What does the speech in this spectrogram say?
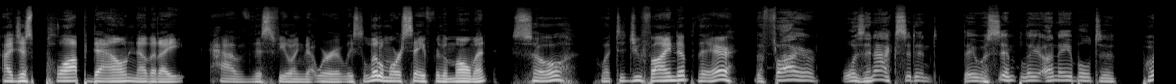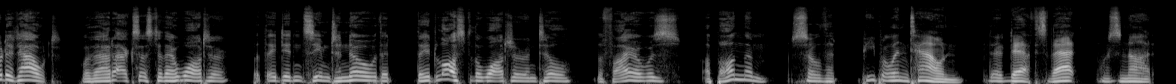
I just plop down now that I have this feeling that we're at least a little more safe for the moment. So, what did you find up there? The fire was an accident. They were simply unable to put it out without access to their water, but they didn't seem to know that they'd lost the water until the fire was upon them. So that people in town, their deaths, that was not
